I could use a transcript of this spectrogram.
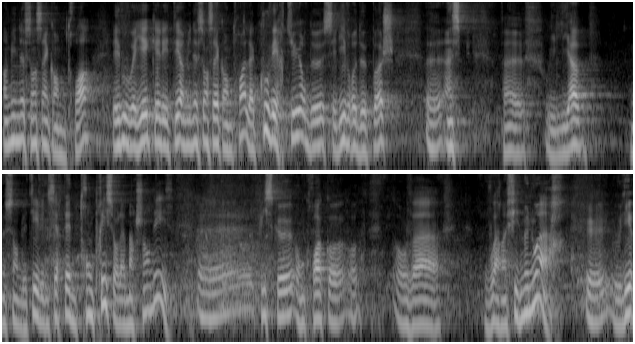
en 1953. Et vous voyez quelle était en 1953 la couverture de ces livres de poche, euh, où il y a, me semble-t-il, une certaine tromperie sur la marchandise. Euh, puisqu'on croit qu'on va voir un film noir euh, ou lire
